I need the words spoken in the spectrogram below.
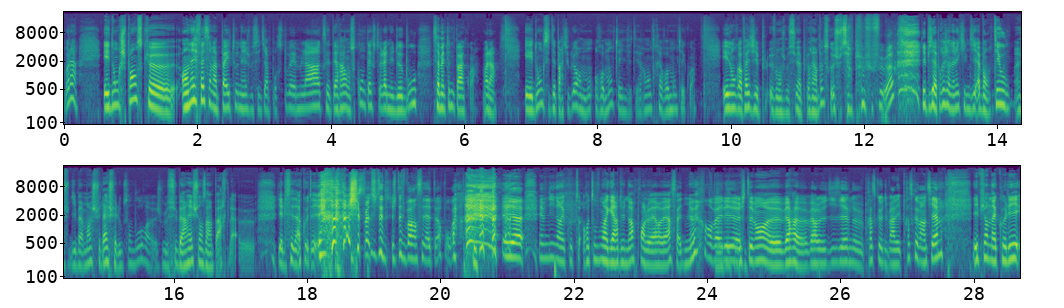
Voilà. Et donc, je pense que, en effet, ça m'a pas étonné. Je me suis dit, pour ce poème-là, etc., dans ce contexte-là, Nuit debout, ça m'étonne pas, quoi. Voilà. Et donc, c'était particulièrement remonté. C'était vraiment très remonté, quoi. Et donc, en fait, j'ai ple- bon, je me suis mis à pleurer un peu parce que je suis un peu. voilà. Et puis après, j'ai un ami qui me dit Ah bon, t'es où? Je lui dis Bah, moi, je suis là, je suis à Luxembourg. euh, Je me suis barrée, je suis dans un parc, là. euh, Il y a le Sénat à côté. Je sais pas, j'étais j'étais voir un sénateur pour voir. Et euh, il me dit Non, écoute, retrouve-moi à Gare du Nord, prends le RER, ça va être mieux. On va aller euh, justement euh, vers, euh, vers le 10e, euh, presque, vers les presque 20e. Et puis, on a collé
